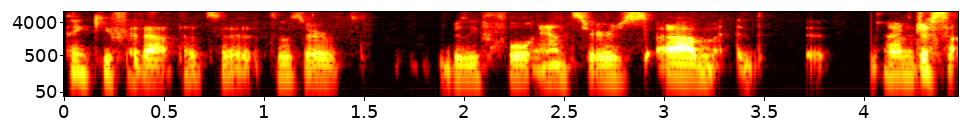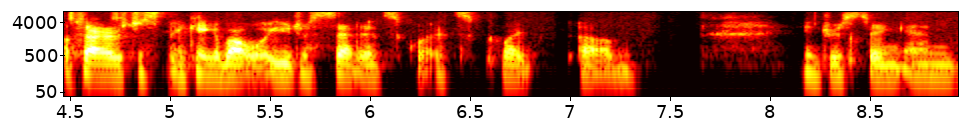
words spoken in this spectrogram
thank you for that. That's a those are really full answers. Um, I'm just I'm sorry. I was just thinking about what you just said. It's quite it's quite um, interesting and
